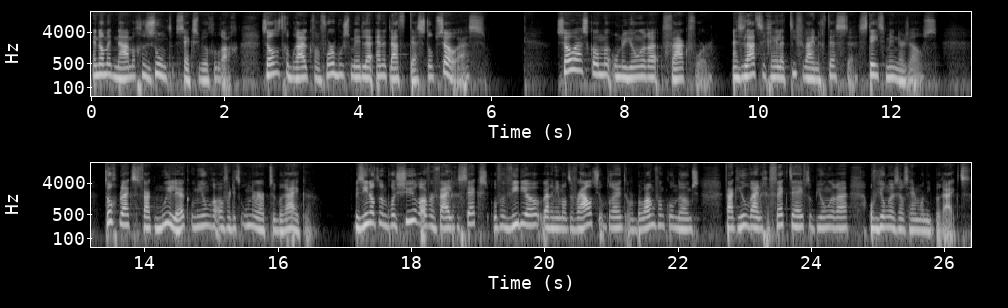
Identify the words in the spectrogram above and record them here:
En dan met name gezond seksueel gedrag. Zoals het gebruik van voorboesmiddelen en het laten testen op SOA's. SOA's komen onder jongeren vaak voor. En ze laten zich relatief weinig testen, steeds minder zelfs. Toch blijkt het vaak moeilijk om jongeren over dit onderwerp te bereiken. We zien dat een brochure over veilige seks of een video waarin iemand een verhaaltje opdreunt over het belang van condooms vaak heel weinig effecten heeft op jongeren of jongeren zelfs helemaal niet bereikt.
